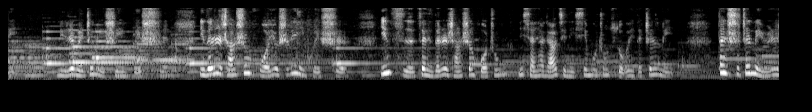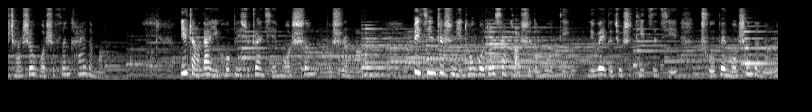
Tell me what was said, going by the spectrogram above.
理？你认为真理是一回事，你的日常生活又是另一回事。因此，在你的日常生活中，你想要了解你心目中所谓的真理，但是真理与日常生活是分开的吗？你长大以后必须赚钱谋生，不是吗？毕竟这是你通过多项考试的目的，你为的就是替自己储备谋生的能力。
